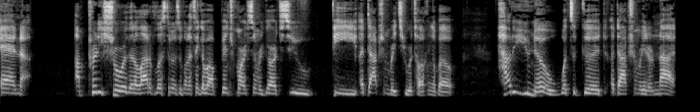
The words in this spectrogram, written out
and I'm pretty sure that a lot of listeners are going to think about benchmarks in regards to the adoption rates you were talking about. How do you know what's a good adoption rate or not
